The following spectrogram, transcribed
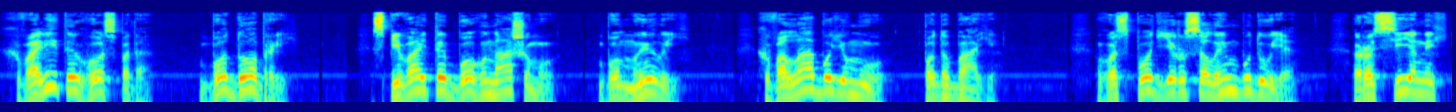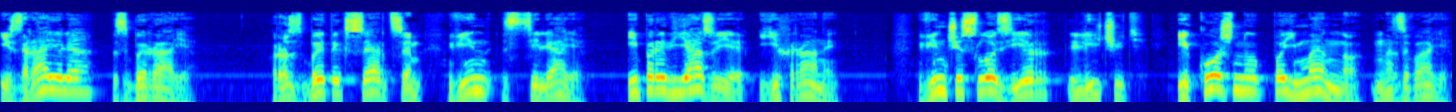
Хваліте Господа, бо добрий. Співайте Богу нашому, бо милий. Хвала бо йому подобає. Господь Єрусалим будує, розсіяних Ізраїля збирає, розбитих серцем Він зціляє і перев'язує їх рани. Він число зір лічить і кожну пойменно називає.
